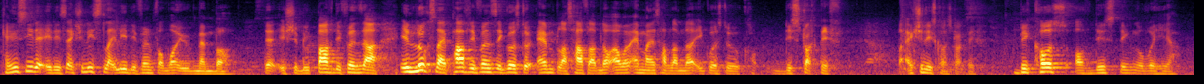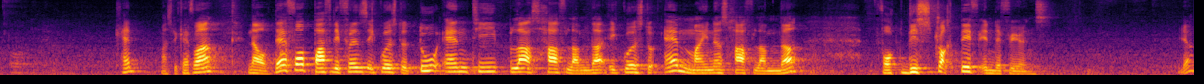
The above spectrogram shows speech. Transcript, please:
Can you see that it is actually slightly different from what you remember? That it should be path difference. Ah, it looks like path difference equals to n plus half lambda, or n minus half lambda equals to destructive. But actually it's constructive. because of this thing over here. Can? Must be careful. Huh? Now, therefore, path difference equals to 2nt plus half lambda equals to m minus half lambda for destructive interference. Yeah?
